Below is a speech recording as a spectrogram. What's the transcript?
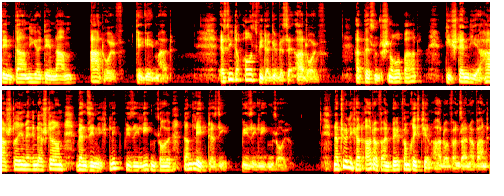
dem Daniel den Namen Adolf gegeben hat. Er sieht auch aus wie der gewisse Adolf, hat dessen Schnurrbart, die ständige Haarsträhne in der Stirn, wenn sie nicht liegt, wie sie liegen soll, dann legt er sie, wie sie liegen soll. Natürlich hat Adolf ein Bild vom richtigen Adolf an seiner Wand,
